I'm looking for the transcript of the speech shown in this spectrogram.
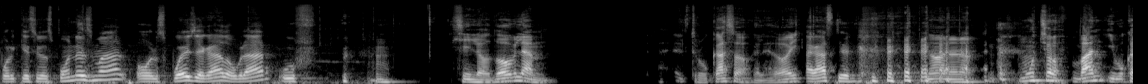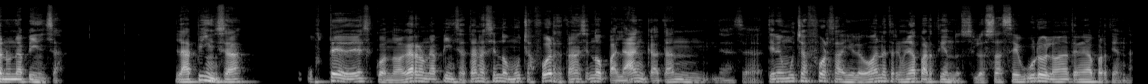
Porque si los pones mal o los puedes llegar a doblar, uff, Mm. Si los doblan, el trucazo que les doy. cagaste. No, no, no. Muchos van y buscan una pinza. La pinza, ustedes cuando agarran una pinza están haciendo mucha fuerza, están haciendo palanca, están, o sea, tienen mucha fuerza y lo van a terminar partiendo. Se los aseguro que lo van a terminar partiendo.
